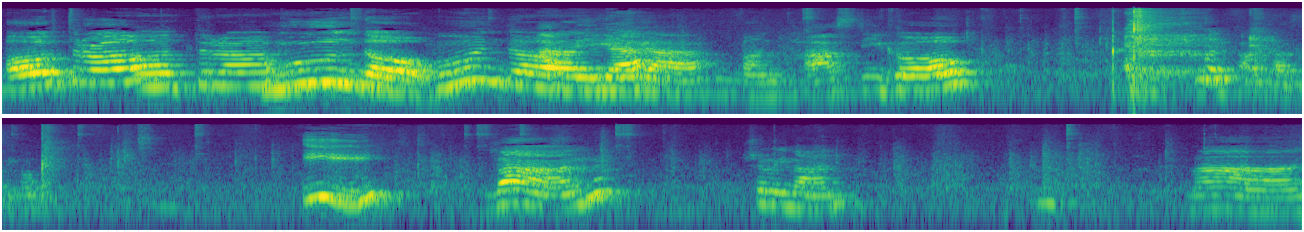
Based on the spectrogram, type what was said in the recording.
Otro otro mundo, mundo, amiga. amiga. Fantástico. Fantástico. Y van, show me van. Van,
